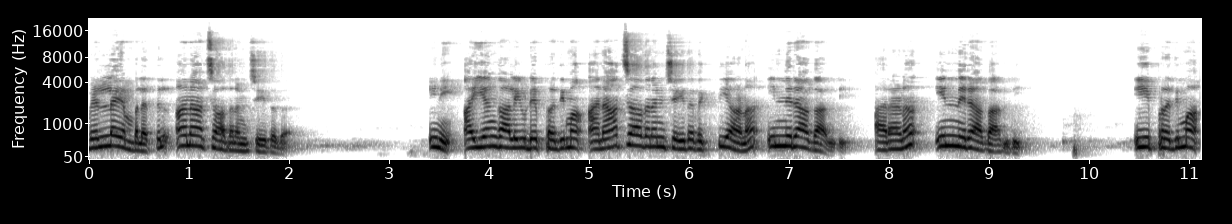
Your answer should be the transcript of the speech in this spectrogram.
വെള്ളയമ്പലത്തിൽ അനാച്ഛാദനം ചെയ്തത്. ഇനി അയ്യങ്കാളിയുടെ പ്രതിമ അനാച്ഛാദനം ചെയ്ത വ്യക്തിയാണ് ഇന്ദിരാഗാന്ധി. ആരാണ്? ഇന്ദിരാഗാന്ധി. ഈ പ്രതിമ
